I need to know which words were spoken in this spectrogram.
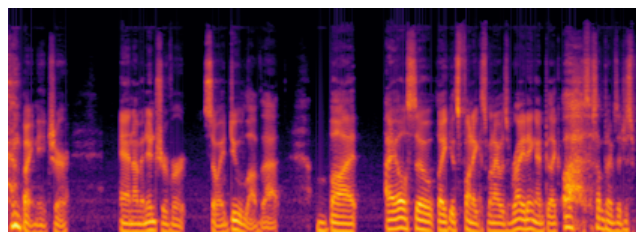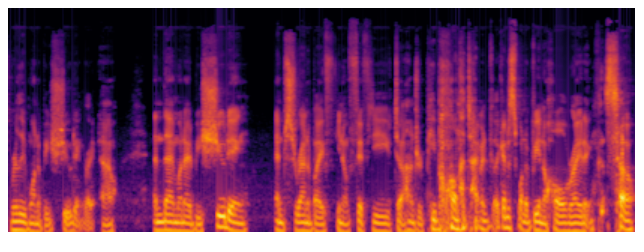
by nature, and I'm an introvert, so I do love that. But I also like it's funny because when I was writing, I'd be like, oh, sometimes I just really want to be shooting right now. And then when I'd be shooting, and surrounded by you know 50 to 100 people all the time and like i just want to be in a hole writing. So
